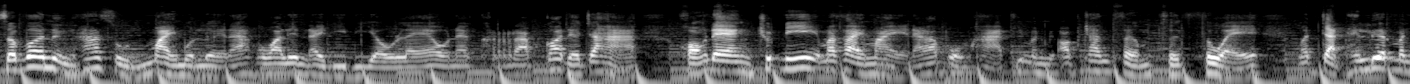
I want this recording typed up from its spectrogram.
เซิร์ฟเวอร์ 150 ใหม่หมดเลยนะ เพราะว่าเล่น ID เดียวแล้วนะครับ ก็เดี๋ยวจะหาของแดงชุดนี้มาใส่ใหม่นะครับผมหาที่มันมีออปชั่นเสริมสวยๆ มาจัดให้เลือดมัน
